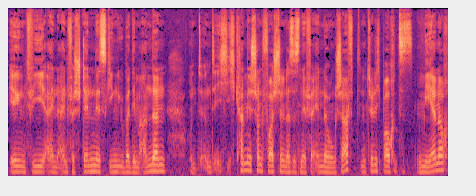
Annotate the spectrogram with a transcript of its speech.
irgendwie ein, ein Verständnis gegenüber dem anderen und, und ich, ich kann mir schon vorstellen, dass es eine Veränderung schafft. Natürlich braucht es mehr noch,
